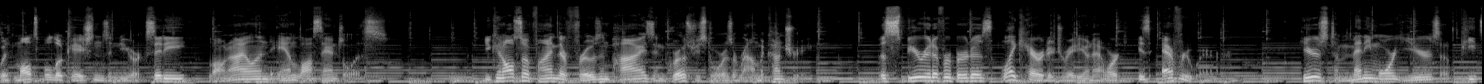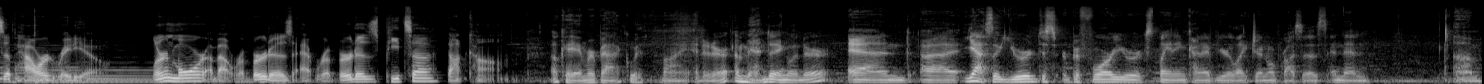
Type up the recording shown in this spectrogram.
with multiple locations in New York City, Long Island, and Los Angeles. You can also find their frozen pies in grocery stores around the country. The spirit of Roberta's, like Heritage Radio Network, is everywhere. Here's to many more years of pizza powered radio. Learn more about Roberta's at robertaspizza.com. Okay, and we're back with my editor, Amanda Englander. And uh, yeah, so you were just before you were explaining kind of your like general process, and then um,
